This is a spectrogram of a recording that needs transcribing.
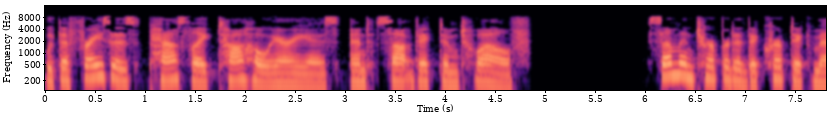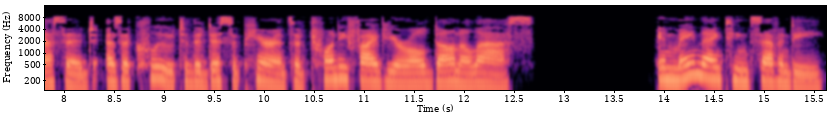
with the phrases past Lake Tahoe areas and sought victim 12. Some interpreted the cryptic message as a clue to the disappearance of 25-year-old Donna Lass. In May 1970,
